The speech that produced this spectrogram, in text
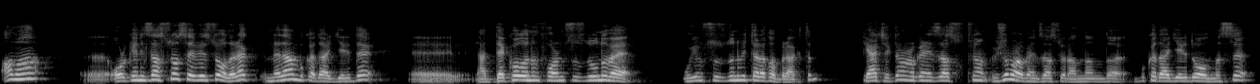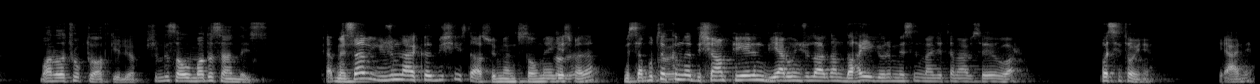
Ama e, organizasyon seviyesi olarak neden bu kadar geride? E, yani Dekolo'nun formsuzluğunu ve uyumsuzluğunu bir tarafa bıraktım. Gerçekten organizasyon, hücum organizasyon anlamında bu kadar geride olması bana da çok tuhaf geliyor. Şimdi savunmada sendeyiz. Ya mesela hücumla alakalı bir şey daha söyleyeyim yani savunmaya Tabii. geçmeden. Mesela bu takımda evet. Dişampierre'in diğer oyunculardan daha iyi görünmesinin bence temel bir sebebi var. Basit oynuyor. Yani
